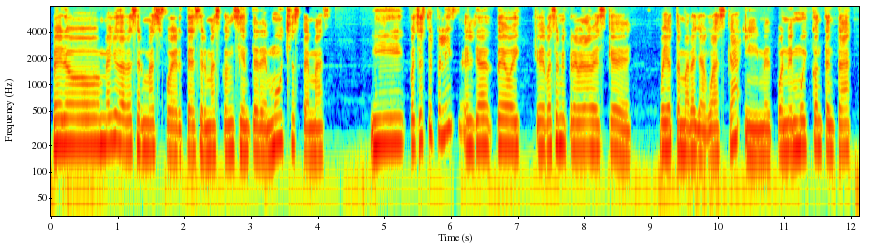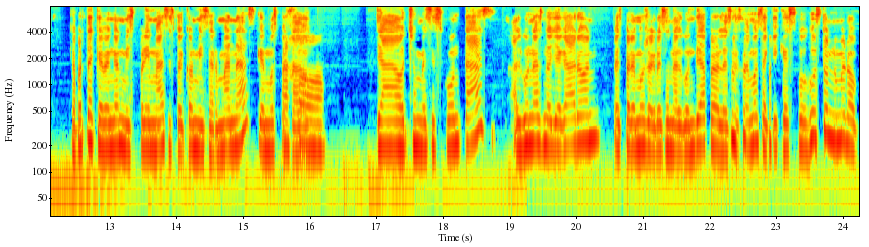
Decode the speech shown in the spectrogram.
Pero me ha ayudado a ser más fuerte, a ser más consciente de muchos temas. Y pues yo estoy feliz el día de hoy, que va a ser mi primera vez que voy a tomar ayahuasca y me pone muy contenta que aparte de que vengan mis primas, estoy con mis hermanas que hemos pasado Ajo. Ya ocho meses juntas. Algunas no llegaron, esperemos regresen algún día, pero las que estamos aquí, que es ju- justo un número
